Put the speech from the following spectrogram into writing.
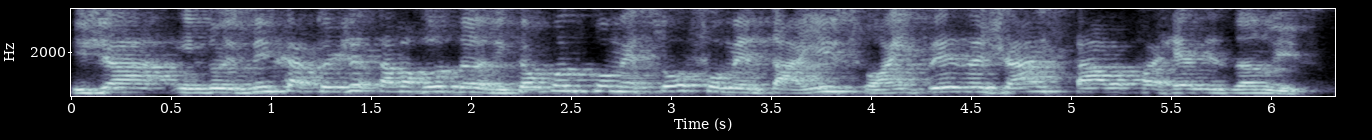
e já em 2014 já estava rodando. Então, quando começou a fomentar isso, a empresa já estava realizando isso.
